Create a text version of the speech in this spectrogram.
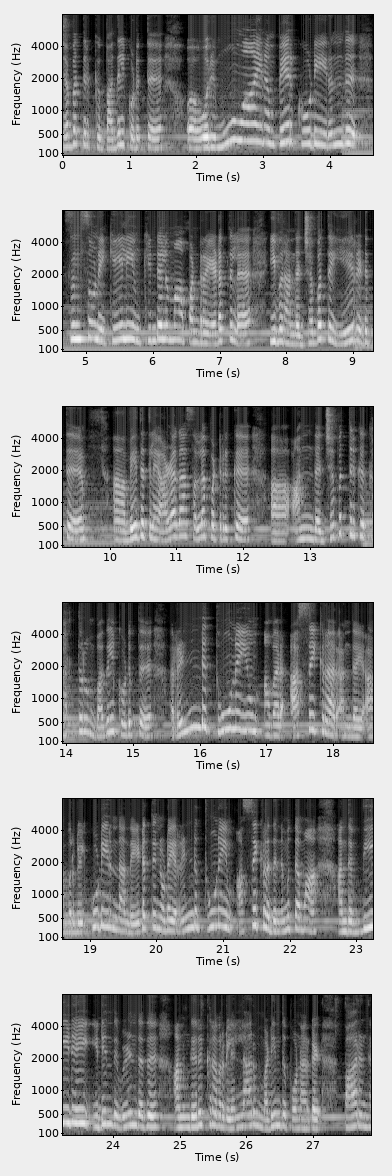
ஜெபத்திற்கு பதில் கொடுத்து ஒரு மூவாயிரம் பேர் கூடி இருந்து சிம்சோனை கேலியும் கிண்டலுமா பண்ற இடத்துல இவர் அந்த ஜெபத்தை ஏறெடுத்து வேதத்தில் அழகாக சொல்லப்பட்டிருக்கு. அந்த ஜெபத்திற்கு கர்த்தரும் பதில் கொடுத்து ரெண்டு தூணையும் அவர் அசைக்கிறார். அந்த அவர்கள் கூடியிருந்த அந்த இடத்தினுடைய ரெண்டு தூணையும் அசைக்கிறது நிமித்தமாக அந்த வீடே இடிந்து விழுந்தது. அங்கே இருக்கிறவர்கள் எல்லாரும் மடிந்து போனார்கள். பாருங்க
